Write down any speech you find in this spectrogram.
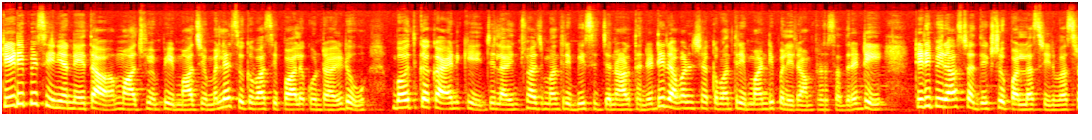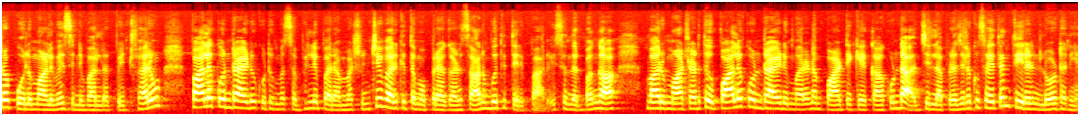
టీడీపీ సీనియర్ నేత మాజీ ఎంపీ మాజీ ఎమ్మెల్యే సుగవాసి పాలకొండరాయుడు భౌతిక కాయానికి జిల్లా ఇన్ఛార్జ్ మంత్రి బీసీ జనార్దన్ రెడ్డి రవాణా శాఖ మంత్రి మండిపల్లి రామప్రసాద్ రెడ్డి టీడీపీ రాష్ట్ర అధ్యక్షుడు పల్లా శ్రీనివాసరావు పూలమాల వేసి నివాళులర్పించారు. పాలకొండ్రాయుడు కుటుంబ సభ్యుల్ని పరామర్శించి వారికి తమ ప్రగాఢ సానుభూతి తెలిపారు. ఈ సందర్భంగా వారు మాట్లాడుతూ పాలకొండాయుడి మరణం పార్టీకే కాకుండా జిల్లా ప్రజలకు సైతం తీరని లోటని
